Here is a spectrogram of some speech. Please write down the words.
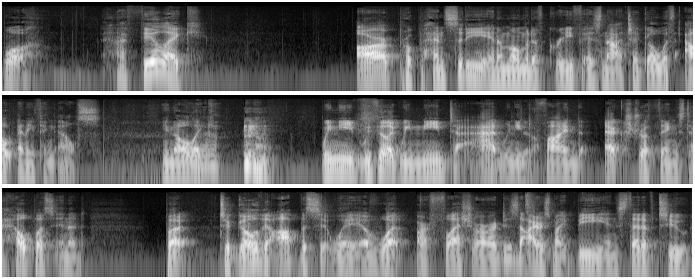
Well, I feel like our propensity in a moment of grief is not to go without anything else. You know, like we need we feel like we need to add, we need to find extra things to help us in a but to go the opposite way of what our flesh or our desires might be instead of to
